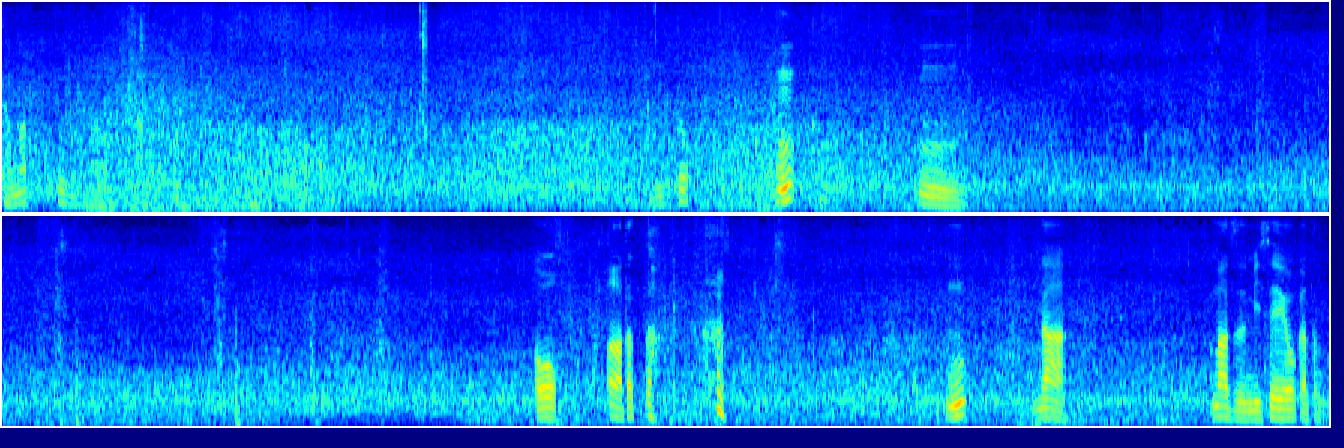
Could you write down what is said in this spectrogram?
溜まっとるなとうんうんおあ当たったんなあまず見せようかと思っ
